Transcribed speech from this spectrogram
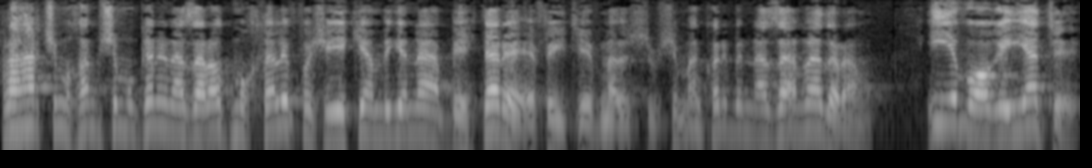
حالا هرچی می‌خوام بشه ممکنه نظرات مختلف باشه. یکی هم بگه نه بهتره FATF نداشته باشه. من کاری به نظر ندارم. این یه واقعیته.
